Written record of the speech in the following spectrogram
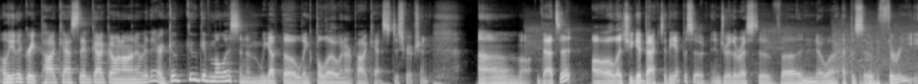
all the other great podcasts they've got going on over there. Go, go give them a listen, and we got the link below in our podcast description. Um, that's it. I'll let you get back to the episode. Enjoy the rest of uh, Noah episode three.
